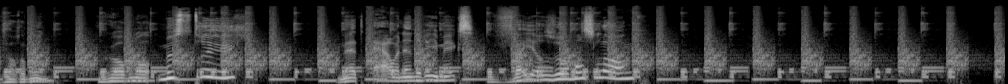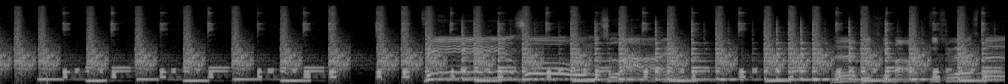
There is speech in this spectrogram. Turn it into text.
Waarom We gaan van al terug. Met Erwin en de remix Vier Zomers Lang. Vier Zomers Lang. Heb ik gemaakt, ik werd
